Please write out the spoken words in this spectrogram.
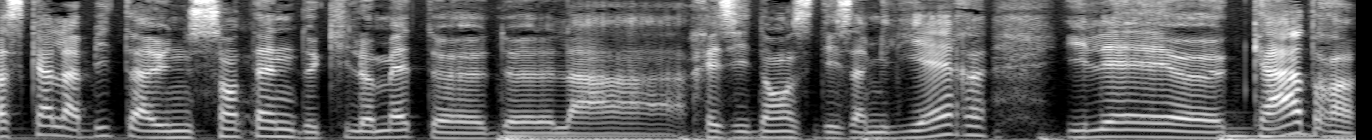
Pascal habite à une centaine de kilomètres euh, de la résidence des Amilières. Il est euh, cadre.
